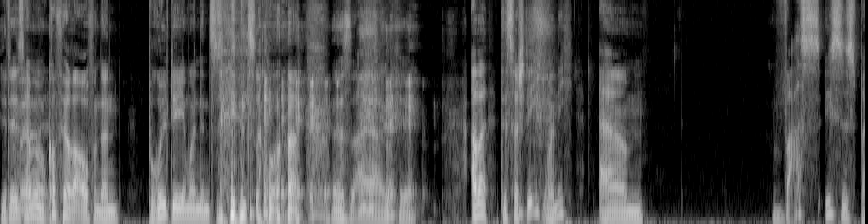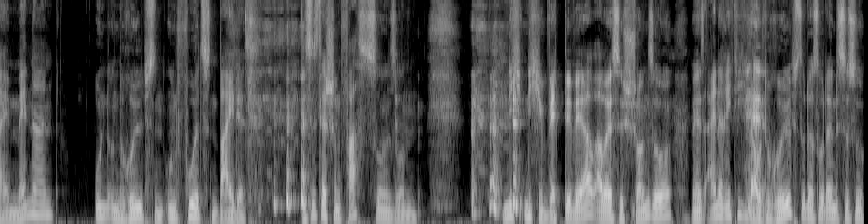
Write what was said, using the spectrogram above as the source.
ja das haben wir mit Kopfhörer auf und dann brüllt dir jemand ins, ins Ohr. Das ah ja, okay. Aber das verstehe ich immer nicht. Ähm, was ist es bei Männern und, und Rülpsen und Furzen, beides? Das ist ja schon fast so, so ein, nicht, nicht ein Wettbewerb, aber es ist schon so, wenn jetzt einer richtig laut rülpst oder so, dann ist es so,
